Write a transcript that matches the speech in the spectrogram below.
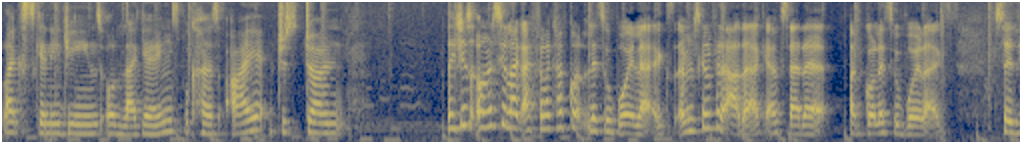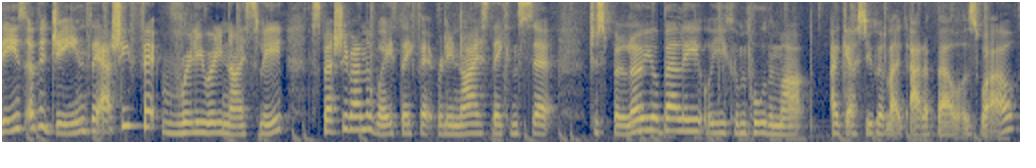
like skinny jeans or leggings because I just don't they just honestly like I feel like I've got little boy legs. I'm just gonna put it out there. Okay I've said it I've got little boy legs. So these are the jeans. They actually fit really, really nicely, especially around the waist. They fit really nice. They can sit just below your belly or you can pull them up. I guess you could like add a belt as well.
